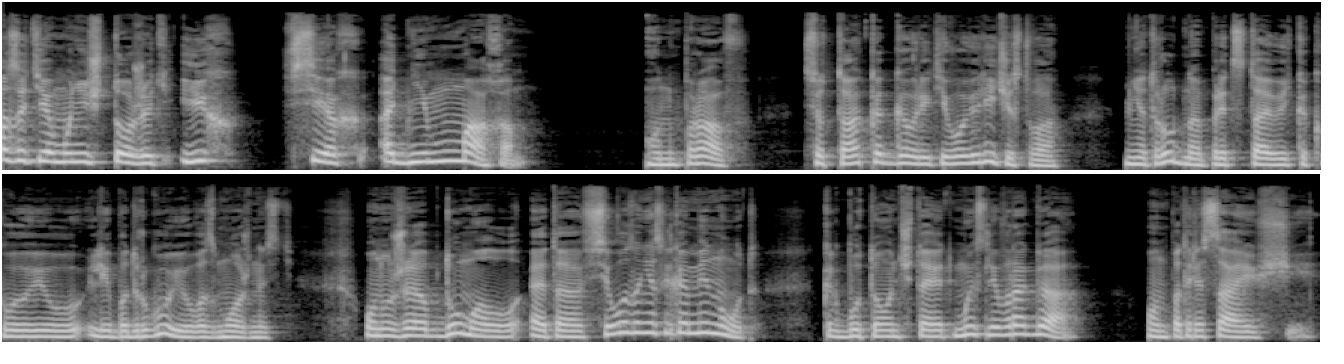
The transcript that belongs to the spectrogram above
а затем уничтожить их всех одним махом. Он прав. Все так, как говорит его величество. Мне трудно представить какую-либо другую возможность. Он уже обдумал это всего за несколько минут, как будто он читает мысли врага. Он потрясающий.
